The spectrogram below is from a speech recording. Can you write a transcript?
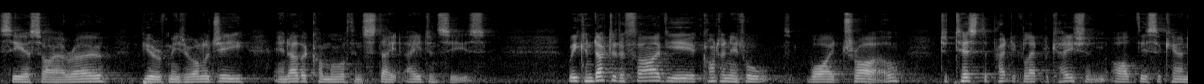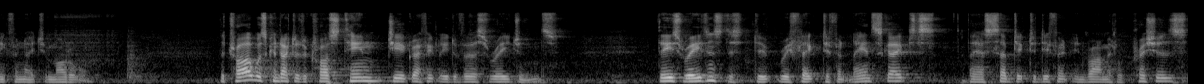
CSIRO, Bureau of Meteorology and other Commonwealth and state agencies. We conducted a five-year continental-wide trial to test the practical application of this accounting for nature model. The trial was conducted across 10 geographically diverse regions. These regions reflect different landscapes, they are subject to different environmental pressures,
